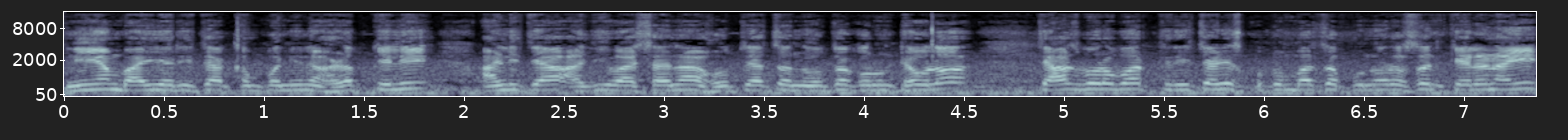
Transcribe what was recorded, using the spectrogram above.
नियमबाह्यरित्या कंपनीनं हडप केली आणि त्या आदिवाशांना होत्याचं नव्हतं करून ठेवलं. त्याचबरोबर त्रेचाळीस कुटुंबाचं पुनर्वसन केलं नाही.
